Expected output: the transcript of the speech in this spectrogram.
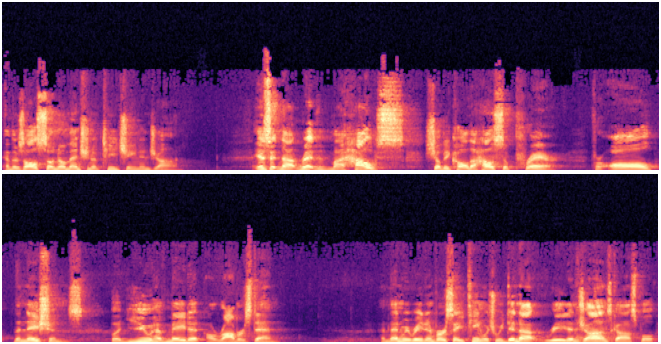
and there's also no mention of teaching in John. Is it not written, My house shall be called a house of prayer for all the nations, but you have made it a robber's den? And then we read in verse 18, which we did not read in John's gospel,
